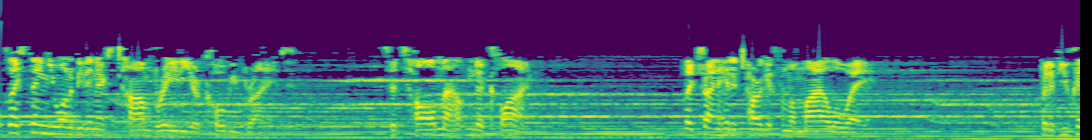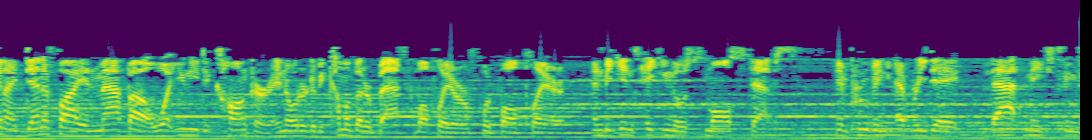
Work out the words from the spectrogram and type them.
It's like saying you want to be the next Tom Brady or Kobe Bryant. It's a tall mountain to climb. It's like trying to hit a target from a mile away. But if you can identify and map out what you need to conquer in order to become a better basketball player or football player and begin taking those small steps, improving every day, that makes dreams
